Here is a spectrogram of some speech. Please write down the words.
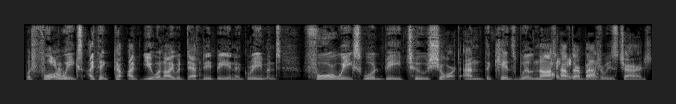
but four yeah. weeks. I think you and I would definitely be in agreement. Four weeks would be too short, and the kids will not I have their batteries so. charged.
